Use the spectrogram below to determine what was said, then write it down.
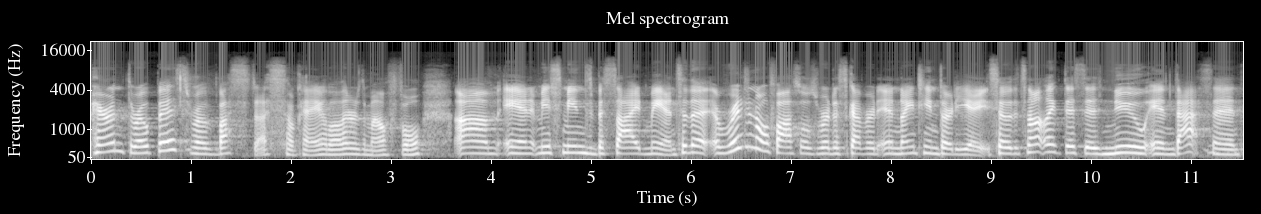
Paranthropus robustus. Okay, well, there's a mouthful. Um, and just means beside man. So the original fossils were discovered in 1938. So it's not like this is new in that sense,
